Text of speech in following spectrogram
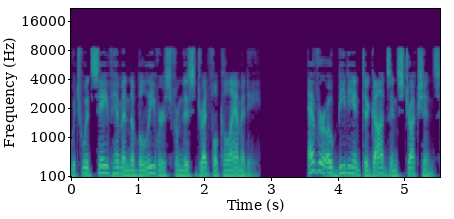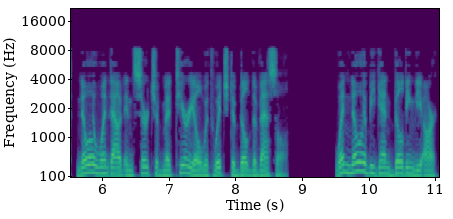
which would save him and the believers from this dreadful calamity. Ever obedient to God's instructions, Noah went out in search of material with which to build the vessel. When Noah began building the ark,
